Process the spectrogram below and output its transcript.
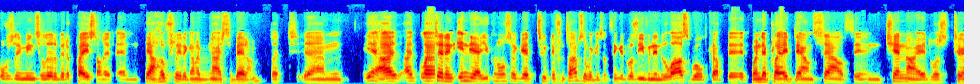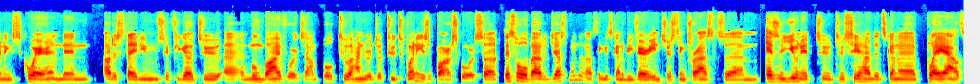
obviously means a little bit of pace on it. And yeah, hopefully they're going to be nice to bet on. But um, yeah, I, I, like I said, in India, you can also get two different types of wickets. I think it was even in the last World Cup that when they played down south in Chennai, it was turning square. And then other stadiums, if you go to uh, Mumbai, for example, 200 or 220 is a par score. So that's all about adjustment. And I think it's going to be very interesting for us um, as a unit to, to see how that's going to play out,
